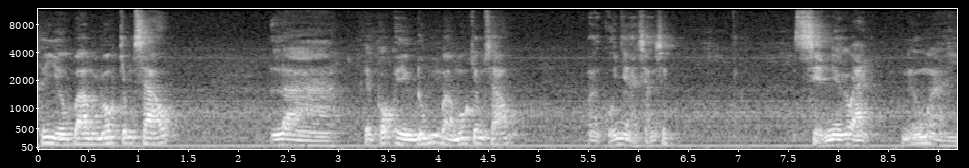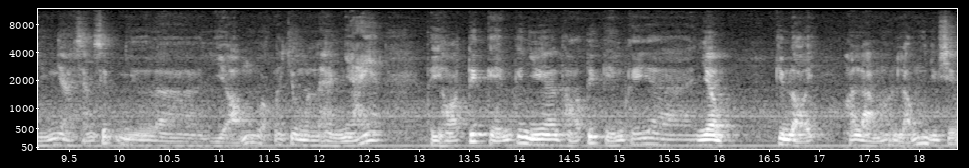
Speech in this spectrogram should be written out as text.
thí dụ 31.6 là cái cốt yên đúng 31.6 của nhà sản xuất. Xịn nha các bạn nếu mà những nhà sản xuất như là dỏm hoặc nói chung là hàng nhái thì họ tiết kiệm cái như họ tiết kiệm cái à, nhôm kim loại họ làm nó lỏng hơn chút xíu.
